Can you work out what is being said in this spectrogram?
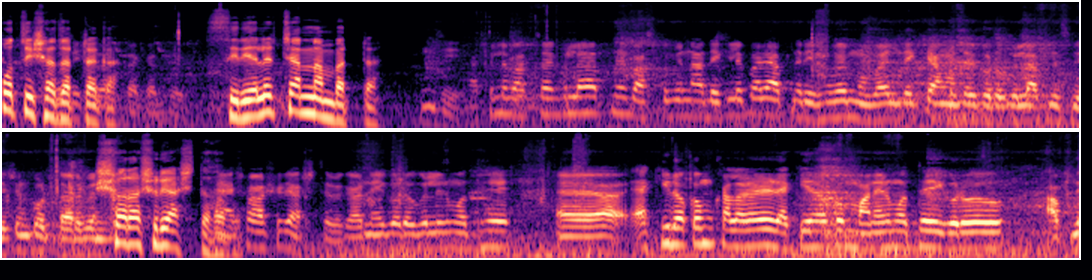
পঁচিশ হাজার টাকা। সিরিয়ালের চার নাম্বারটা। জি। আসলে বাচ্চাগুলো আপনি বাস্তবে না দেখলে পারে আপনার এইভাবে মোবাইল দেখে আমাদের গরুগুলো আপনি সিলেকশন করতে পারবেন। সরাসরি আসতে হ্যাঁ হবে সরাসরি আসতে হবে। কারণ এই গরুগুলির মধ্যে একই রকম কালারের একই রকম মানের মধ্যে এই গরু আপনি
